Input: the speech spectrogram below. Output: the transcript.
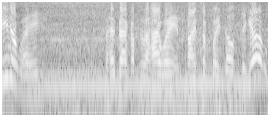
Either way, I'll head back up to the highway and find someplace else to go.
